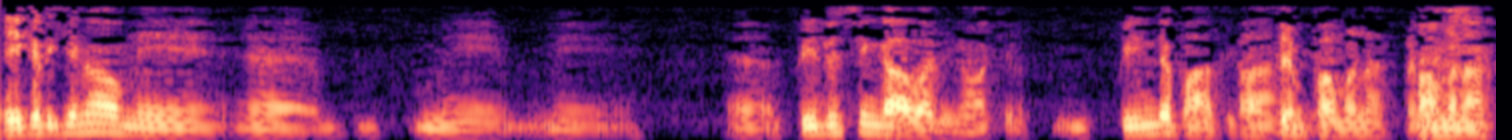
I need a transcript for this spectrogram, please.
ඒකට කියනවා මේ මේ මේ පිදුසිංගා වඩිනවා කියලා. පින්ඩ පාතිකා. පාතෙන් පමණක්. පමණක්.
